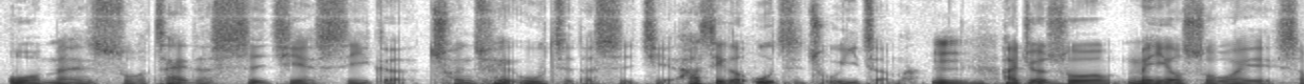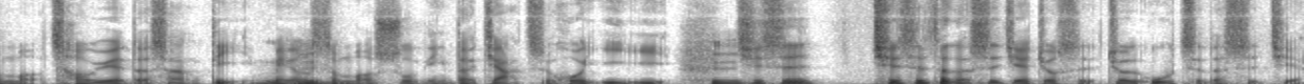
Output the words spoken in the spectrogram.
我们所在的世界是一个纯粹物质的世界，他是一个物质主义者嘛，嗯，他就说没有所谓什么超越的上帝，没有什么属灵的价值或意义，嗯，其实其实这个世界就是就是物质的世界，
